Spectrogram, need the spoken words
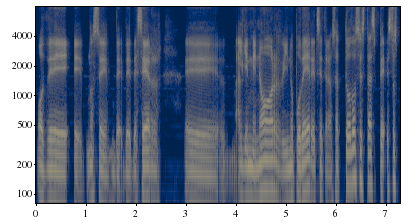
o de, eh, no sé, de, ser eh, alguien menor y no poder, etcétera. O sea, todos estos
